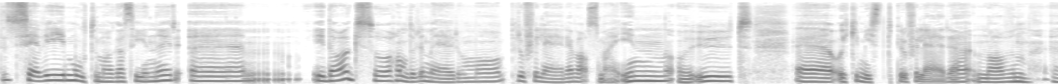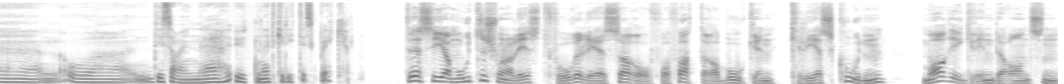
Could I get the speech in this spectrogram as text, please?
Det ser vi i motemagasiner. Eh, I dag så handler det mer om å profilere hva som er inn og ut, eh, og ikke minst profilere navn eh, og designere uten et kritisk blikk. Det sier motejournalist, foreleser og forfatter av boken Kleskoden, Mari Grinde Arntzen.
